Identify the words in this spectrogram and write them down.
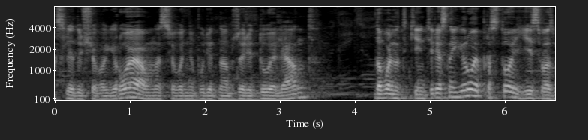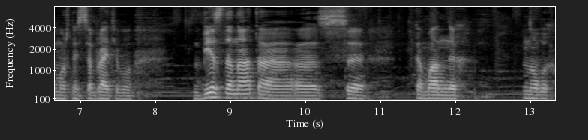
следующего героя. У нас сегодня будет на обзоре Дуэлянт. Довольно-таки интересный герой, простой. Есть возможность собрать его без доната, э, с командных новых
